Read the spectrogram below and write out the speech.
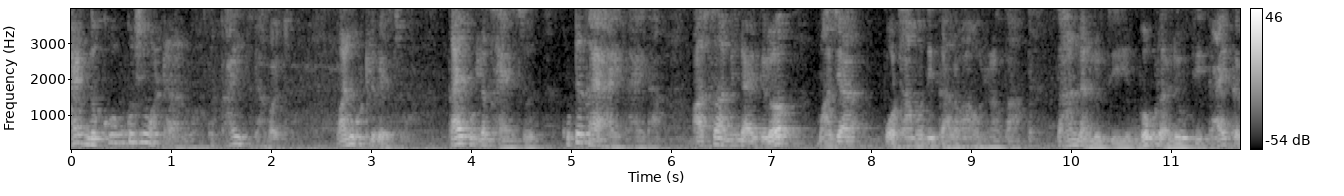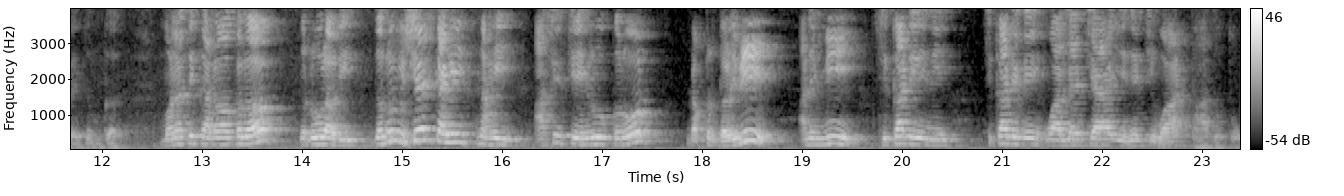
काय नको कशी वाटायला लागलो? आता काय इथे थांबायचं? पाणी कुठलं प्यायचं? काय कुठलं खायचं? कुठं काय आहे खायला? असं आम्ही काय केलं? माझ्या पोटामध्ये कालवा होणार होता. तहान लागली होती. भूक लागली होती. काय करायचं मग मला ते कालवा कलं तर डोळ लागली जणू विशेष काही नाही. असे चेहरू करून डॉक्टर दळवी आणि मी चिकाटीने चिकाटीने वारल्याच्या येण्याची वाट पाहत होतो.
